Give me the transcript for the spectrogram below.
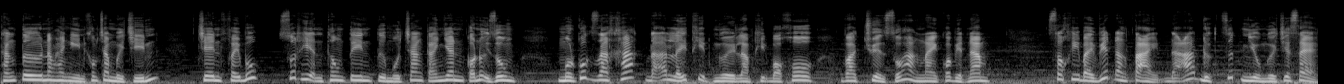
Tháng 4 năm 2019, trên Facebook xuất hiện thông tin từ một trang cá nhân có nội dung một quốc gia khác đã lấy thịt người làm thịt bò khô và chuyển số hàng này qua Việt Nam. Sau khi bài viết đăng tải đã được rất nhiều người chia sẻ,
